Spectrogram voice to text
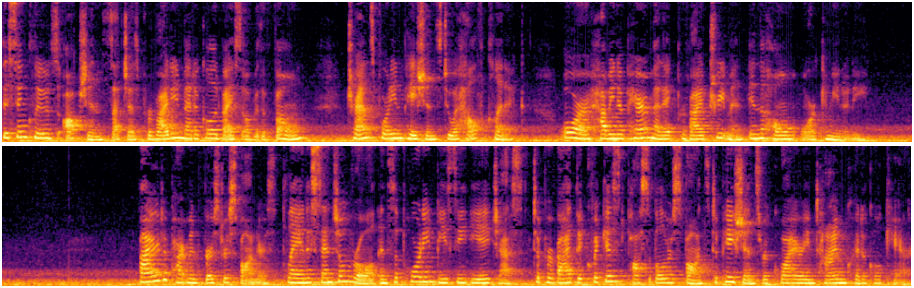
This includes options such as providing medical advice over the phone, transporting patients to a health clinic, or having a paramedic provide treatment in the home or community. Fire department first responders play an essential role in supporting BCEHS to provide the quickest possible response to patients requiring time critical care.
